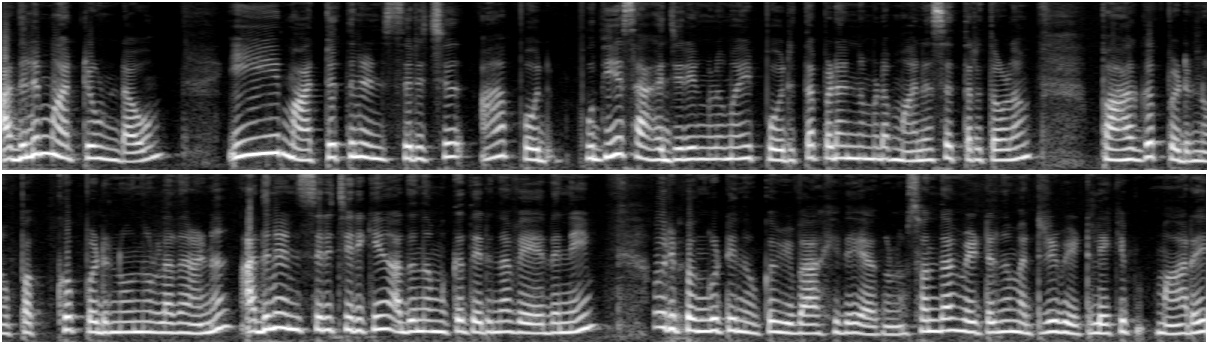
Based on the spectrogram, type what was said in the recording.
അതിലും മാറ്റം ഉണ്ടാവും. ഈ മാറ്റത്തിനനുസരിച്ച് ആ പുതിയ സാഹചര്യങ്ങളുമായി പൊരുത്തപ്പെടാൻ നമ്മുടെ മനസ്സ് എത്രത്തോളം പാകപ്പെടണോ പക്വപ്പെടണോ എന്നുള്ളതാണ്. അതിനനുസരിച്ചിരിക്കും അത് നമുക്ക് തരുന്ന വേദനയും ഒരു പെൺകുട്ടി നോക്ക് വിവാഹിതയാകണം സ്വന്തം വീട്ടിൽ നിന്ന് മറ്റൊരു വീട്ടിലേക്ക് മാറി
